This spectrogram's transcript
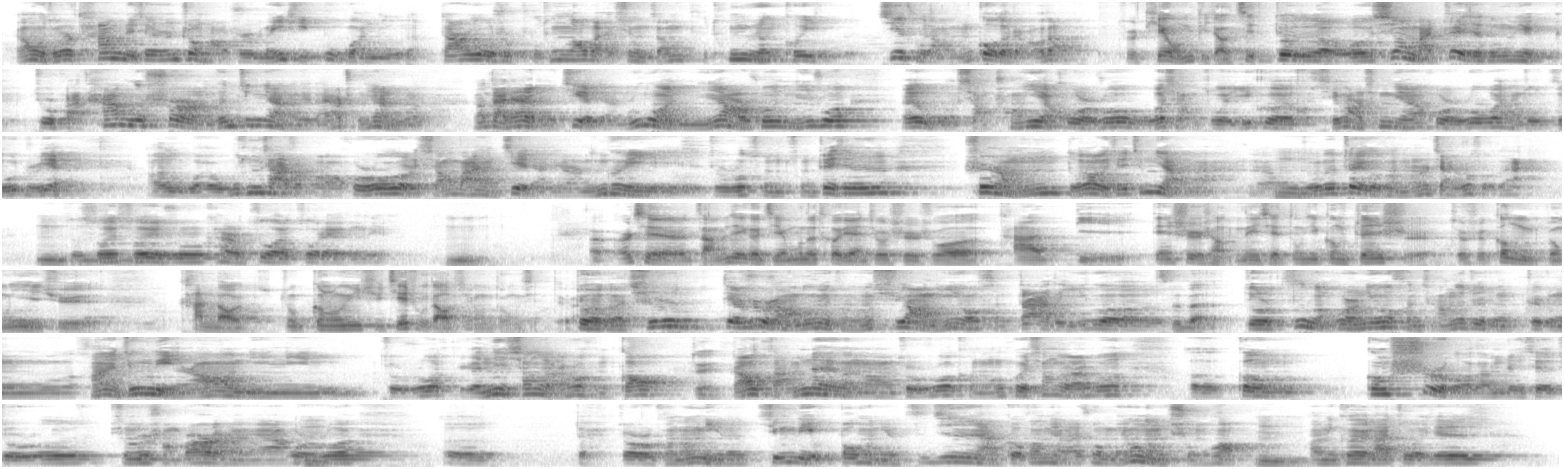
然后我觉得他们这些人正好是媒体不关注的，当然又是普通老百姓，咱们普通人可以接触到、能够得着的，就是贴我们比较近。对对对，我希望把这些东西，就是把他们的事儿呢跟经验呢给大家呈现出来，然后大家有个借鉴。如果您要是说您说，哎，我想创业，或者说我想做一个斜杠青年，或者说我想做自由职业，呃，我无从下手，或者说我有想法想借鉴一下，您可以就是说从从这些人身上能得到一些经验吧。我觉得这个可能是价值所在，嗯，所以所以说开始做做这个东西，嗯，而而且咱们这个节目的特点就是说，它比电视上那些东西更真实，就是更容易去看到，就更容易去接触到这种东西，对吧？对对，其实电视上的东西可能需要你有很大的一个资本，就是资本，或者你有很强的这种这种行业经历，然后你你。就是说，人家相对来说很高，对。然后咱们这个呢，就是说可能会相对来说，呃，更更适合咱们这些，就是说平时上班的人呀，或者说，呃，对，就是可能你的精力，包括你的资金呀，各方面来说没有那么雄厚，嗯啊，你可以来做一些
